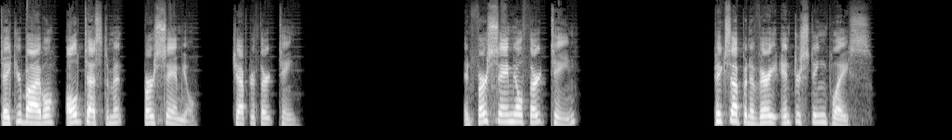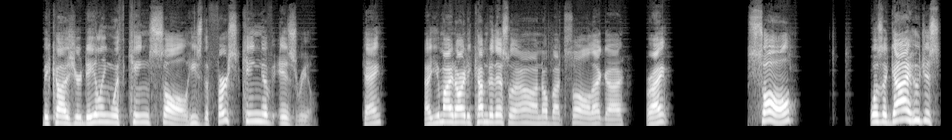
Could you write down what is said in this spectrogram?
Take your Bible, Old Testament, 1 Samuel chapter 13. In 1 Samuel 13, picks up in a very interesting place because you're dealing with King Saul. He's the first king of Israel. Okay? Now you might already come to this with, oh, I know about Saul, that guy, right? Saul was a guy who just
